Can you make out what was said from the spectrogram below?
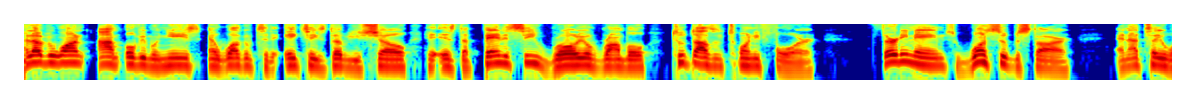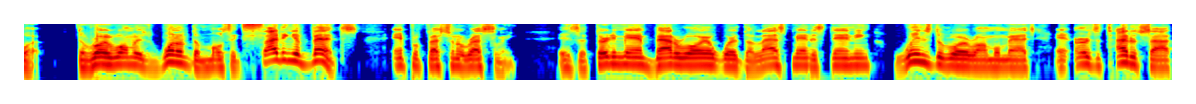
Hello, everyone. I'm Ovi Muniz, and welcome to the HHW show. It is the Fantasy Royal Rumble 2024. 30 names, one superstar. And I tell you what, the Royal Rumble is one of the most exciting events in professional wrestling. It's a 30 man battle royal where the last man is standing wins the Royal Rumble match and earns a title shot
